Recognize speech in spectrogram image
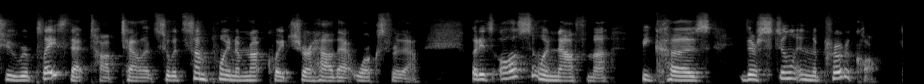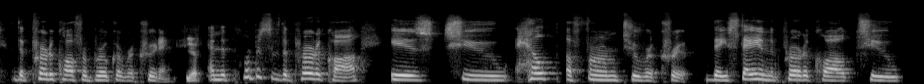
to replace that top talent. So at some point, I'm not quite sure how that works for them. But it's also anathema because they're still in the protocol the protocol for broker recruiting. Yep. And the purpose of the protocol is to help a firm to recruit. They stay in the protocol to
